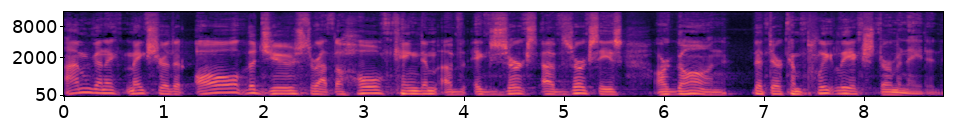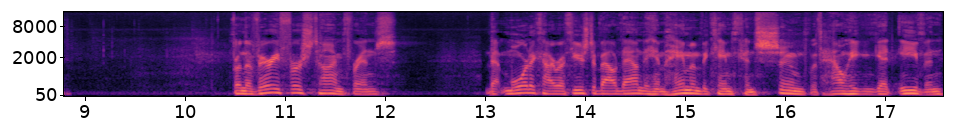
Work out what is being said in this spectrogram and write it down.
I'm going to make sure that all the Jews throughout the whole kingdom of Xerxes are gone, that they're completely exterminated. From the very first time, friends, that Mordecai refused to bow down to him, Haman became consumed with how he could get even,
